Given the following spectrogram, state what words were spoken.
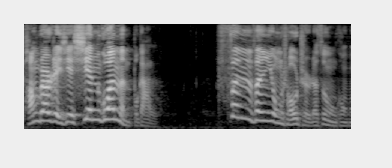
旁边这些仙官们不干了，纷纷用手指着孙悟空。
